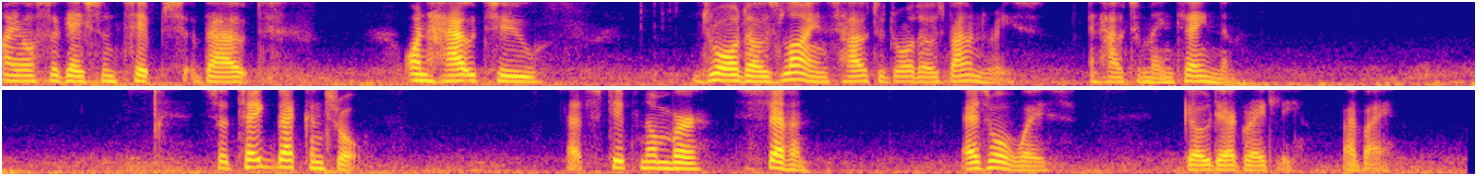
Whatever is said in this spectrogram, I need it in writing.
I also gave some tips about on how to draw those lines, how to draw those boundaries, and how to maintain them. So take back control. That's tip number seven. As always, go there greatly. Bye bye.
